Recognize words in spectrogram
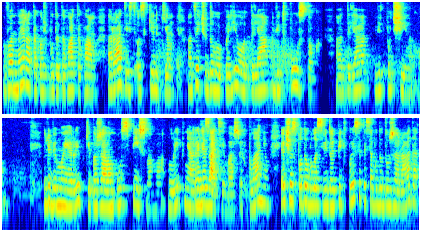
Венера також буде давати вам радість, оскільки цей чудовий період для відпусток, для відпочинку. Любі мої рибки, бажаю вам успішного липня, реалізації ваших планів. Якщо сподобалось відео, підписуйтеся, буду дуже рада.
